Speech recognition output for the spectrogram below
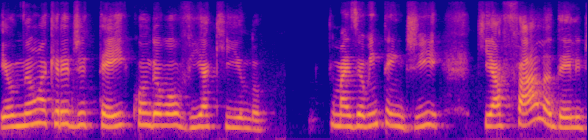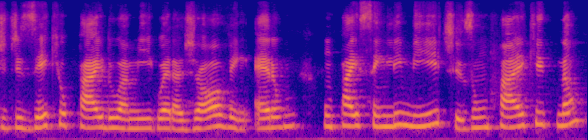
eu não acreditei quando eu ouvi aquilo. Mas eu entendi que a fala dele de dizer que o pai do amigo era jovem era um, um pai sem limites, um pai que não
